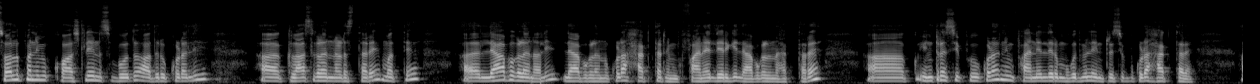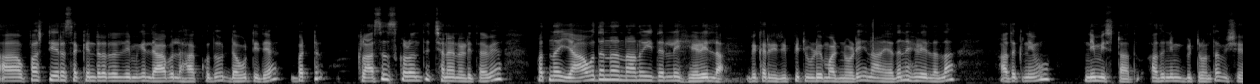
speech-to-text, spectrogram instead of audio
ಸ್ವಲ್ಪ ನಿಮಗೆ ಕಾಸ್ಟ್ಲಿ ಅನಿಸ್ಬೋದು, ಆದರೂ ಕೂಡ ಅಲ್ಲಿ ಕ್ಲಾಸ್ಗಳನ್ನು ನಡೆಸ್ತಾರೆ ಮತ್ತು ಲ್ಯಾಬ್ಗಳನ್ನು ಅಲ್ಲಿ, ಲ್ಯಾಬ್ಗಳನ್ನು ಕೂಡ ಹಾಕ್ತಾರೆ ನಿಮ್ಗೆ ಫೈನಲ್ ಇಯರ್ಗೆ ಲ್ಯಾಬ್ಗಳನ್ನು ಹಾಕ್ತಾರೆ. ಇಂಟರ್ನ್ಶಿಪ್ಗೂ ಕೂಡ ನಿಮ್ಮ ಫೈನಲ್ ಇಯರ್ ಮುಗಿದ್ಮೇಲೆ ಇಂಟರ್ನ್ಶಿಪ್ ಕೂಡ ಹಾಕ್ತಾರೆ. ಫಸ್ಟ್ ಇಯರ್ ಸೆಕೆಂಡ್ ಇಯರಲ್ಲಿ ನಿಮಗೆ ಲ್ಯಾಬಲ್ಲಿ ಹಾಕೋದು ಡೌಟ್ ಇದೆ ಬಟ್ ಕ್ಲಾಸಸ್ಗಳಂತೂ ಚೆನ್ನಾಗಿ ನಡೀತವೆ. ಮತ್ತು ನಾನು ಯಾವುದನ್ನು ನಾನು ಇದರಲ್ಲಿ ಹೇಳಿಲ್ಲ, ಬೇಕಾದ್ರೆ ರಿಪೀಟ್ ವಿಡಿಯೋ ಮಾಡಿ ನೋಡಿ, ನಾನು ಅದನ್ನು ಹೇಳಿಲ್ಲಲ್ಲ, ಅದಕ್ಕೆ ನೀವು ನಿಮ್ಮ ಇಷ್ಟ ಅದು ಅದು ನಿಮ್ಗೆ ಬಿಟ್ಟಿರುವಂಥ ವಿಷಯ.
